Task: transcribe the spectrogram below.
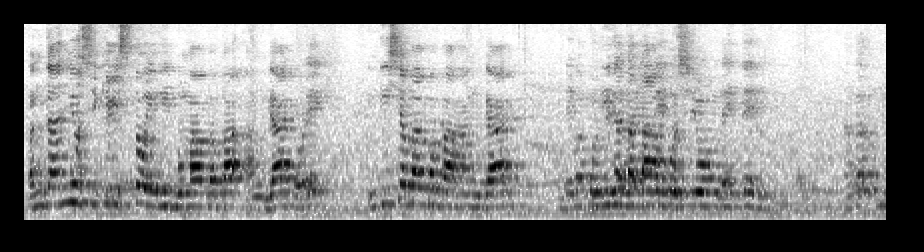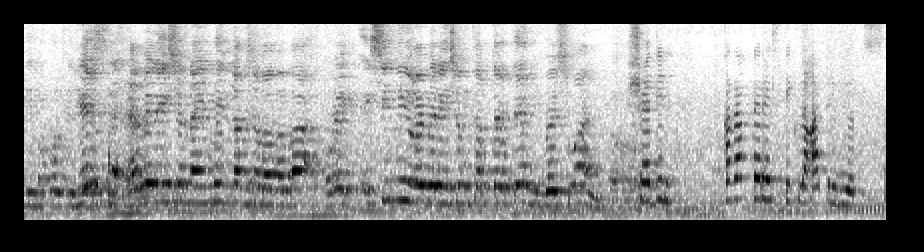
Tandaan nyo, si Kristo hindi bumababa hanggat. Correct. Hindi siya bababa hanggat. Hindi pa Hindi natatapos yung- 19. Hanggang hindi fulfill Yes, Revelation 19 lang siya bababa. Correct. Eh, sino yung Revelation chapter 10, verse 1? Oo. Siya din, characteristic lang attributes.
